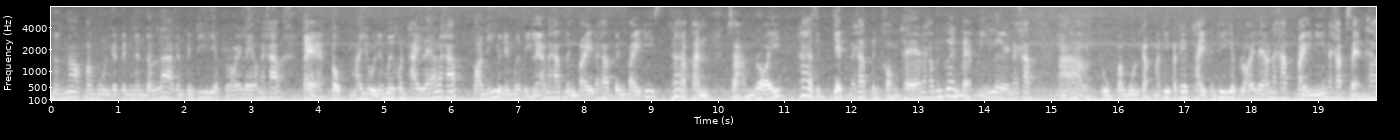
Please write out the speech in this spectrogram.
เมืองนอกประมูลกันเป็นเงินดอลลาร์กันเป็นที่เรียบร้อยแล้วนะครับ แต่ตกมาอยู่ในมือคนไทยแล้วนะครับ ตอนนี้อยู่ในมือติแล้วนะครับหนึ่งใบนะครับเป็นใบที่ 5,357 นะครับเป็นของแท้นะครับเพื่อนๆแบบนี้เลยนะครับ อ้าถูกประมูลกลับมาที่ประเทศไทยเป็นที่เรียบร้อยแล้วนะครับ ใบนี้นะครับแสนห้า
